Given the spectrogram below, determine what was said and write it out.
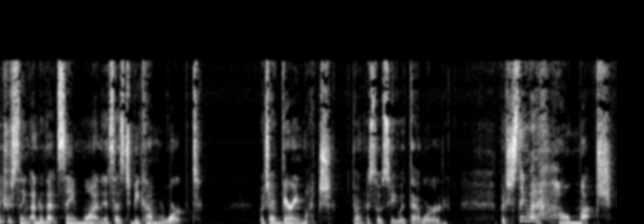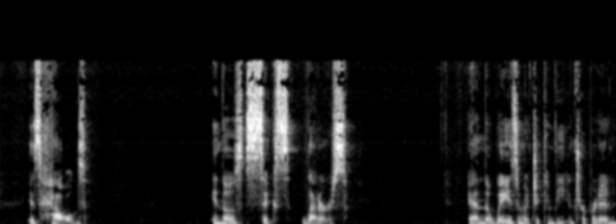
Interesting, under that same one, it says to become warped, which I very much don't associate with that word. But just think about how much is held in those six letters and the ways in which it can be interpreted,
